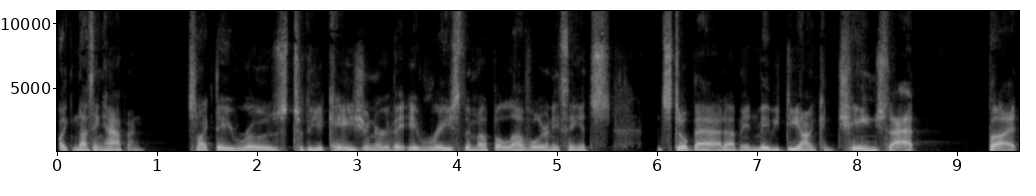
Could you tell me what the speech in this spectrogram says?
like nothing happened. It's like they rose to the occasion or they it raised them up a level or anything. It's it's still bad. I mean, maybe Deion can change that, but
